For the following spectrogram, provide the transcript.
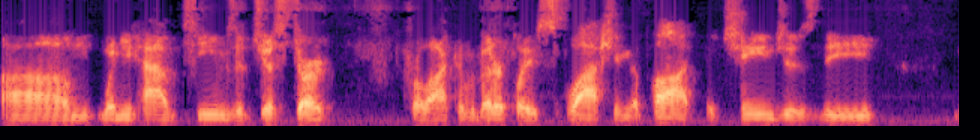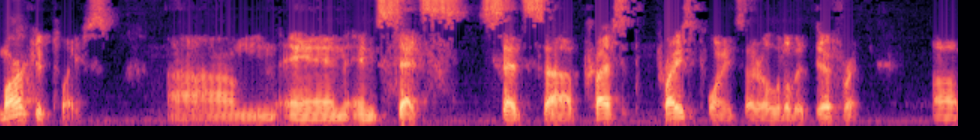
um, when you have teams that just start, for lack of a better phrase, splashing the pot, it changes the marketplace um, and and sets sets uh, price price points that are a little bit different. Uh,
